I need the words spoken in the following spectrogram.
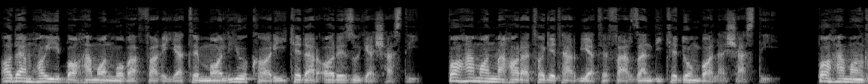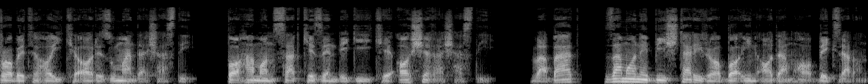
آدمهایی با همان موفقیت مالی و کاری که در آرزویش هستی. با همان مهارت‌های تربیت فرزندی که دنبالش هستی. با همان رابطه هایی که آرزومندش هستی. با همان سبک زندگی که عاشقش هستی. و بعد زمان بیشتری را با این آدمها بگذران.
